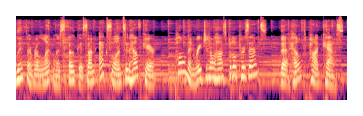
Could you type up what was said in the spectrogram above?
With a relentless focus on excellence in healthcare, Pullman Regional Hospital presents the Health Podcast.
